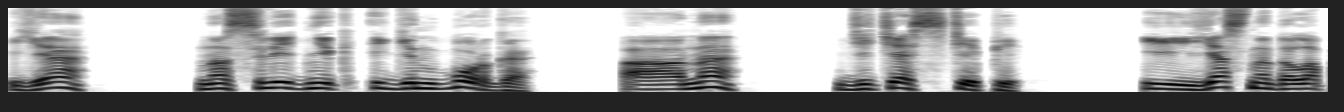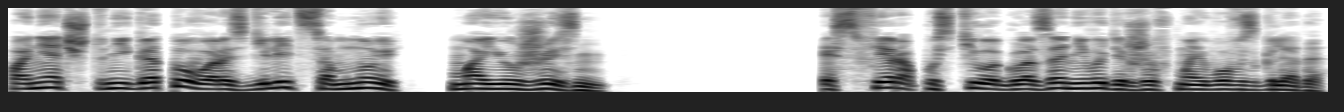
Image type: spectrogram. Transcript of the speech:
Я — наследник Игенборга, а она — дитя степи, и ясно дала понять, что не готова разделить со мной мою жизнь. Эсфера опустила глаза, не выдержав моего взгляда.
